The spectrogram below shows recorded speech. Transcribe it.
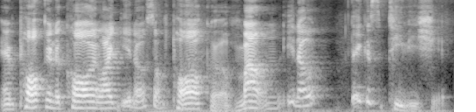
and parking the car like you know some park or mountain. You know, think of some TV shit.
